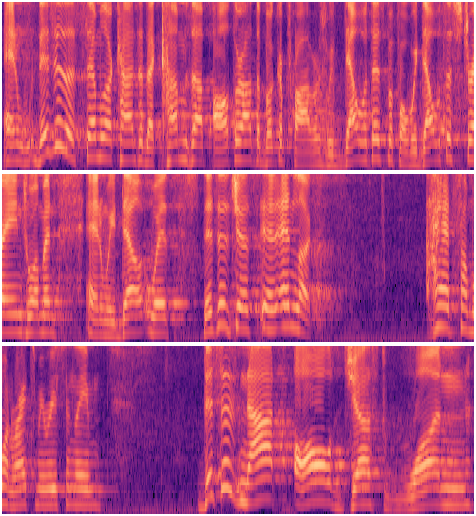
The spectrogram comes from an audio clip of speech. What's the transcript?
And this is a similar concept that comes up all throughout the book of Proverbs. We've dealt with this before. We dealt with the strange woman, and we dealt with, this is just, and, and look, I had someone write to me recently, this is not all just one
